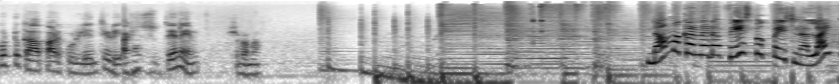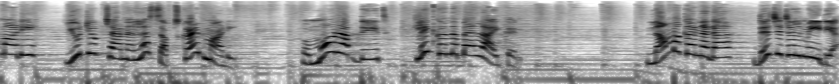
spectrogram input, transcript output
ಕೊಟ್ಟು ಕಾಪಾಡಿಕೊಳ್ಳಿ ಅಂತೇಳಿ ಆಶಿಸುತ್ತೇನೆ. ಶುಭಮ. ನಮ್ಮ ಕನ್ನಡ ಫೇಸ್ಬುಕ್ ಪೇಜ್ನ ಲೈಕ್ ಮಾಡಿ ಯೂಟ್ಯೂಬ್ ಚಾನೆಲ್ನ ಸಬ್ಸ್ಕ್ರೈಬ್ ಮಾಡಿ. For more updates click on the bell icon ನಮ್ಮ ಕನ್ನಡ ಡಿಜಿಟಲ್ ಮೀಡಿಯಾ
